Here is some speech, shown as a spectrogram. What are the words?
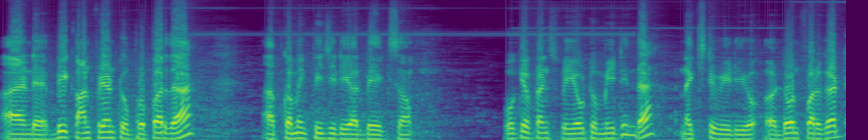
and uh, be confident to prepare the upcoming PGTRB exam. Okay friends we have to meet in the next video. Uh, don't forget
